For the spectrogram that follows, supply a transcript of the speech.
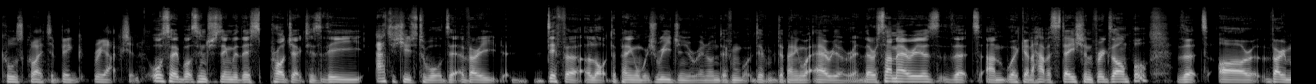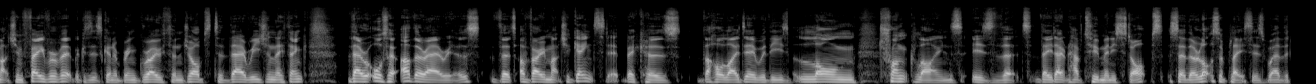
caused quite a big reaction. Also, what's interesting with this project is the attitudes towards it are very differ a lot depending on which region you're in, on different, different depending what area you're in. There are some areas that um, we're going to have a station, for example, that are very much in favour of it because it's going to bring growth and jobs to their region. They think there are also other areas that are very much against it because the whole idea with these long trunk lines is that they don't have too many stops. So there are lots of places where the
